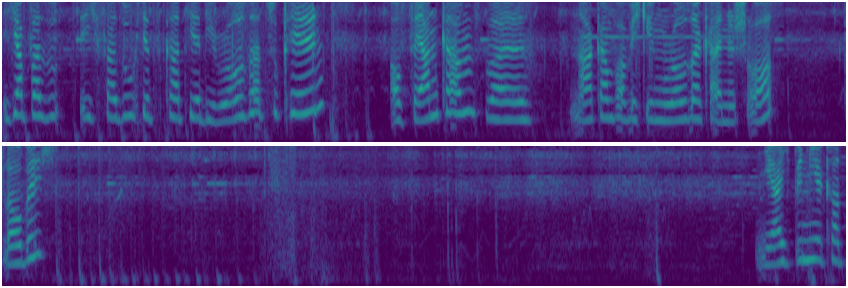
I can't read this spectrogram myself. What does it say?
ich habe versucht, ich versuche jetzt gerade hier die Rosa zu killen auf Fernkampf, weil Nahkampf habe ich gegen Rosa keine Chance, glaube ich. Ja, ich bin hier gerade.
